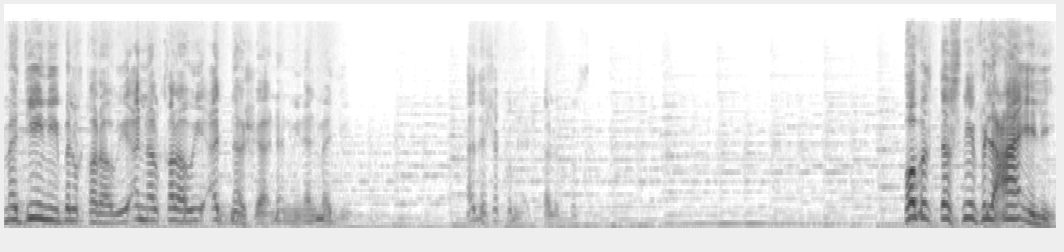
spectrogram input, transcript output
مديني بالقروي أن القروي أدنى شأنا من المدينة. هذا شكل من أشكال التصنيف. خذ التصنيف العائلي.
